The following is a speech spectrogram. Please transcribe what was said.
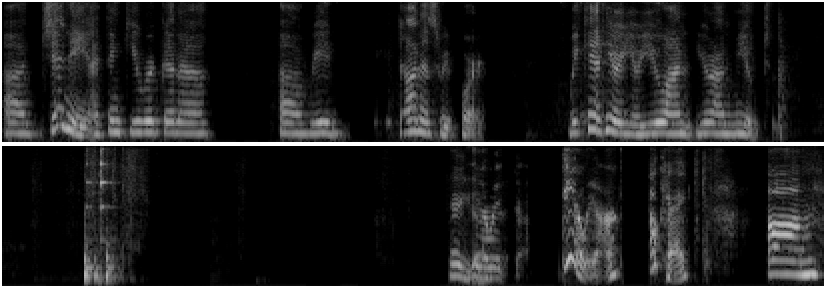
uh, Jenny, I think you were gonna uh, read Donna's report. We can't hear you. You on? You're on mute. There you go. There we go. There we are. Okay. Um,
